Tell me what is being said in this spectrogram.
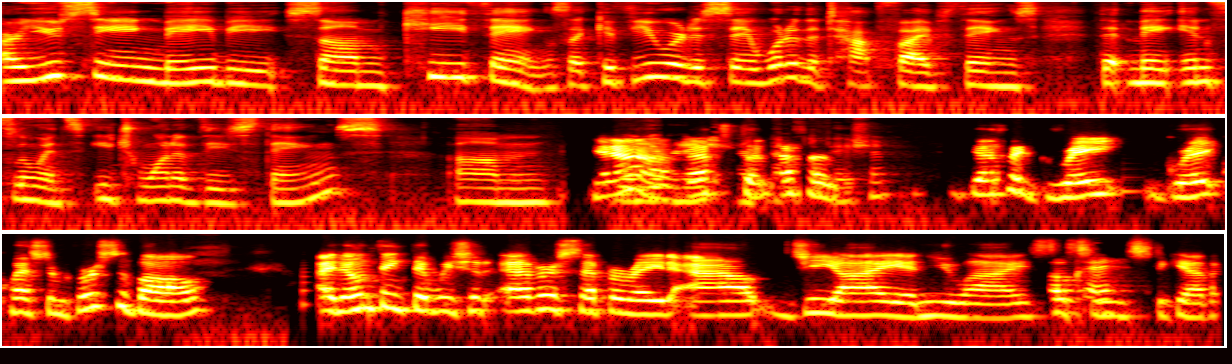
are you seeing maybe some key things? Like if you were to say, what are the top five things that may influence each one of these things? Um, Yeah, that's the, that's a that's a great great question. First of all, I don't think that we should ever separate out GI and UI systems together.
